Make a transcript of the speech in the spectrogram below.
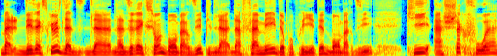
Ben, des excuses de la, de la- de la direction de Bombardier puis de la, de la famille de propriété de Bombardier qui, à chaque fois,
